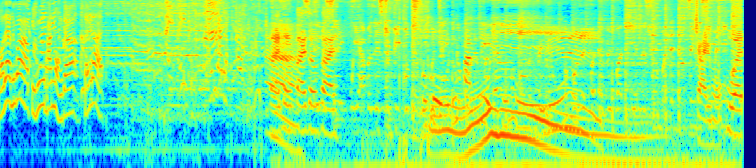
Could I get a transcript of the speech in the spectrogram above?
ตอนแรกนึกว่าฝีมือพันหลงจะใช้ได้ไปเติมไปเติมไปโอ้โหดูฟันสิอุ้ยไก่หัวควาย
